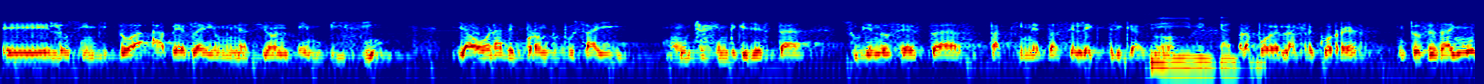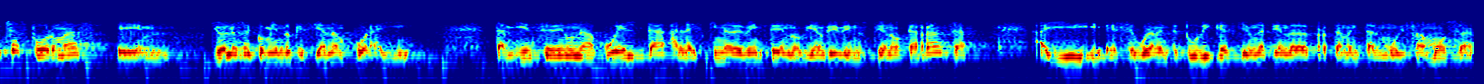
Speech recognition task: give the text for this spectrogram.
eh, los invito a, ver la iluminación en bici y ahora de pronto pues hay mucha gente que ya está subiéndose a estas patinetas eléctricas para poderlas recorrer. Entonces hay muchas formas. Eh, yo les recomiendo que si andan por ahí, también se den una vuelta a la esquina de 20 de noviembre y Venustiano Carranza. Ahí eh, seguramente tú ubicas que hay una tienda departamental muy famosa,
